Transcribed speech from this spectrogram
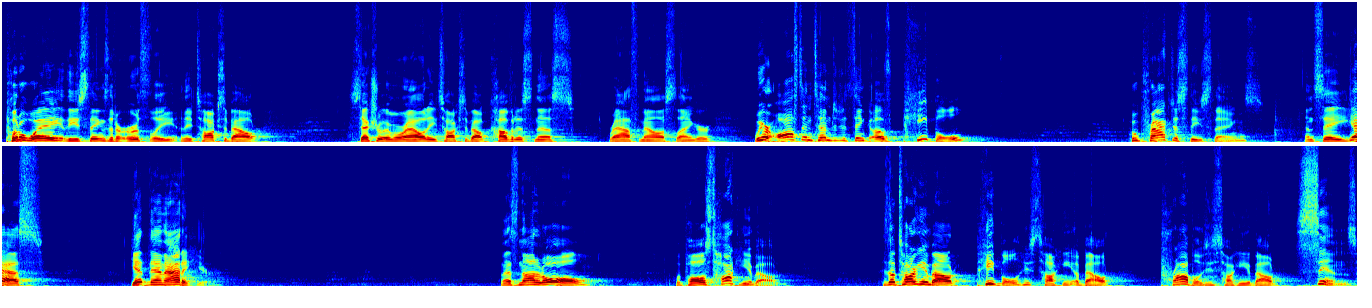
put away these things that are earthly, and he talks about sexual immorality, talks about covetousness, wrath, malice, slander. We are often tempted to think of people who practice these things and say, yes, get them out of here. And that's not at all what Paul is talking about. He's not talking about people, he's talking about problems, he's talking about sins.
